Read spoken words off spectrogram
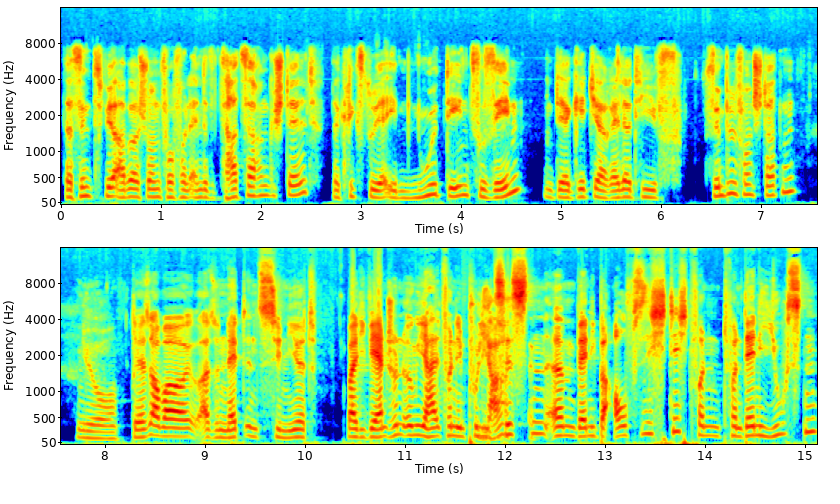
da sind wir aber schon vor vollendete Tatsachen gestellt. Da kriegst du ja eben nur den zu sehen und der geht ja relativ simpel vonstatten. Ja, der ist aber also nett inszeniert. Weil die werden schon irgendwie halt von den Polizisten, ja. ähm, werden die beaufsichtigt von, von Danny Houston.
